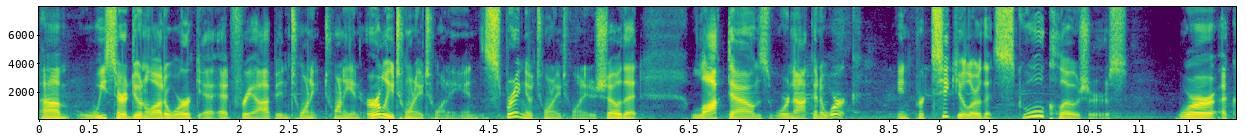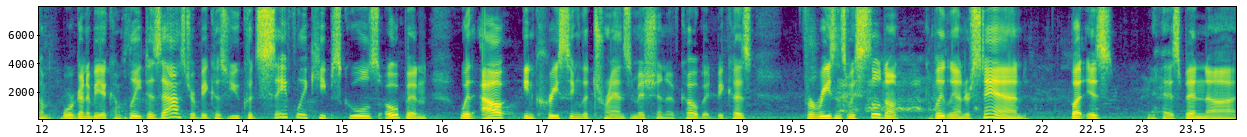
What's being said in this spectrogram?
Um, we started doing a lot of work at, at FreeOpp in 2020, in early 2020, in the spring of 2020, to show that lockdowns were not going to work. In particular, that school closures were a, were going to be a complete disaster because you could safely keep schools open without increasing the transmission of COVID. Because for reasons we still don't completely understand, but is has been uh,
